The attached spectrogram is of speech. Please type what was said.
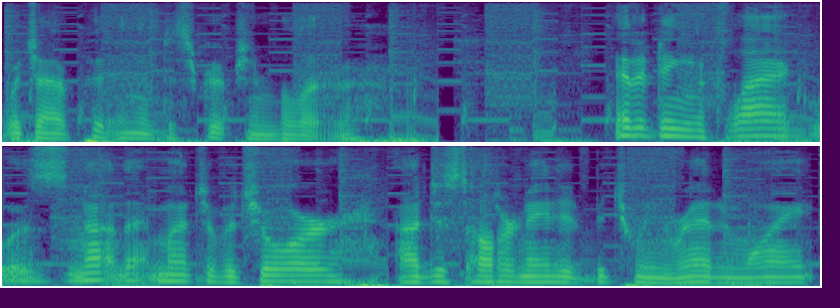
which I have put in the description below. Editing the flag was not that much of a chore, I just alternated between red and white.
